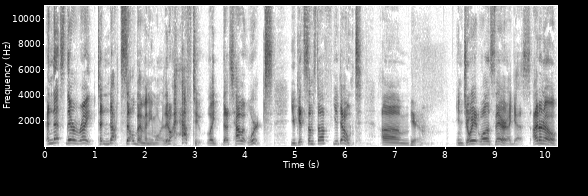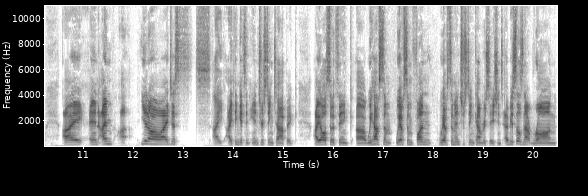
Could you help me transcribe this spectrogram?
And that's their right to not sell them anymore. They don't have to. Like, that's how it works. You get some stuff, you don't. Um, Yeah. Enjoy it while it's there i guess. I don't know. I and i'm uh, you know i just i i think it's an interesting topic. I also think uh, we have some we have some fun we have some interesting conversations. Ebsl's not wrong.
